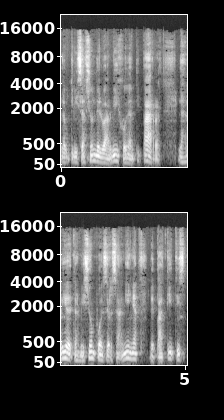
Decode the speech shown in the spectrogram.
la utilización del barbijo de antiparras. Las vías de transmisión pueden ser sanguínea, de hepatitis,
